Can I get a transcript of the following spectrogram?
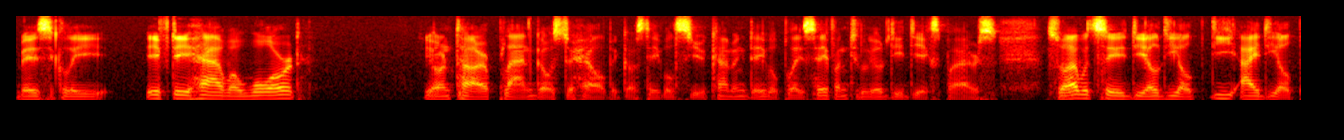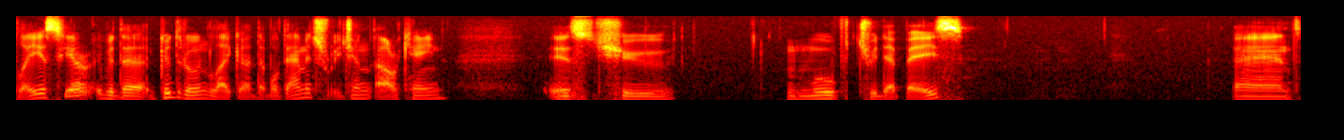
basically if they have a ward your entire plan goes to hell because they will see you coming, they will play safe until your DD expires. So I would say the ideal, the ideal play is here with a good rune like a double damage regen, arcane, is to move to the base and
